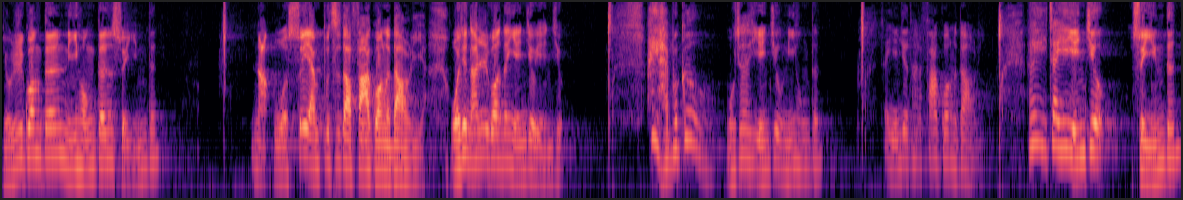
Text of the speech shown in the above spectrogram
有日光灯、霓虹灯、水银灯。那我虽然不知道发光的道理啊，我就拿日光灯研究研究，嘿还不够，我就在研究霓虹灯，在研究它的发光的道理，哎，在研究。水银灯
